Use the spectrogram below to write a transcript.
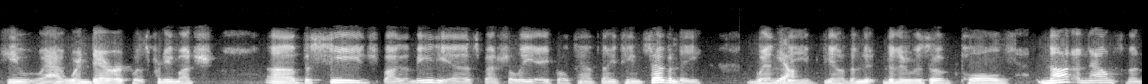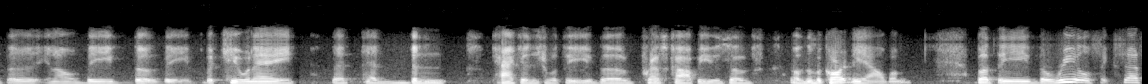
he, when Derek was pretty much uh, besieged by the media, especially April 10th, 1970, when Yeah. the you know the the news of Paul's not announcement, the you know the the the the Q and A that had been packaged with the the press copies of of the McCartney album, but the the real success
